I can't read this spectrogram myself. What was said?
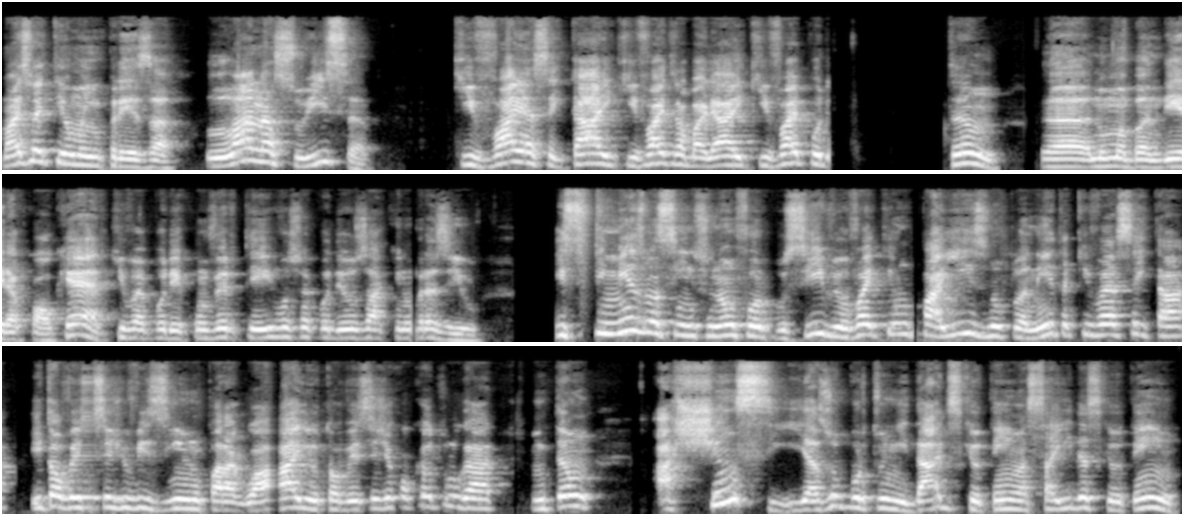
Mas vai ter uma empresa lá na Suíça que vai aceitar e que vai trabalhar e que vai poder então, uh, numa bandeira qualquer, que vai poder converter e você vai poder usar aqui no Brasil. E se mesmo assim isso não for possível, vai ter um país no planeta que vai aceitar. E talvez seja o vizinho no Paraguai, ou talvez seja qualquer outro lugar. Então, a chance e as oportunidades que eu tenho, as saídas que eu tenho,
